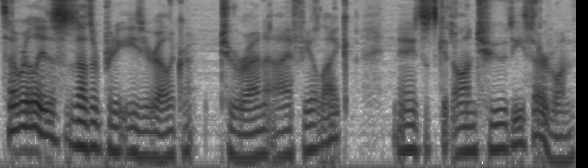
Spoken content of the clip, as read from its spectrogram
So really, this is another pretty easy relic to run, I feel like. Anyways, let's get on to the third one.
